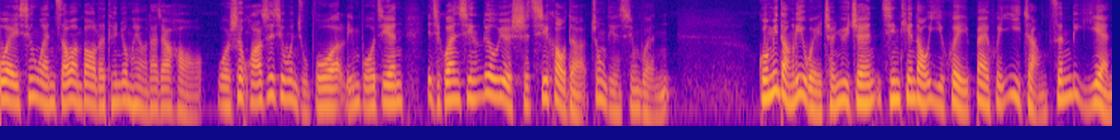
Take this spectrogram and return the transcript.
位新闻早晚报的听众朋友，大家好，我是华视新闻主播林伯坚，一起关心六月十七号的重点新闻。国民党立委陈玉珍今天到议会拜会议长曾丽燕，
